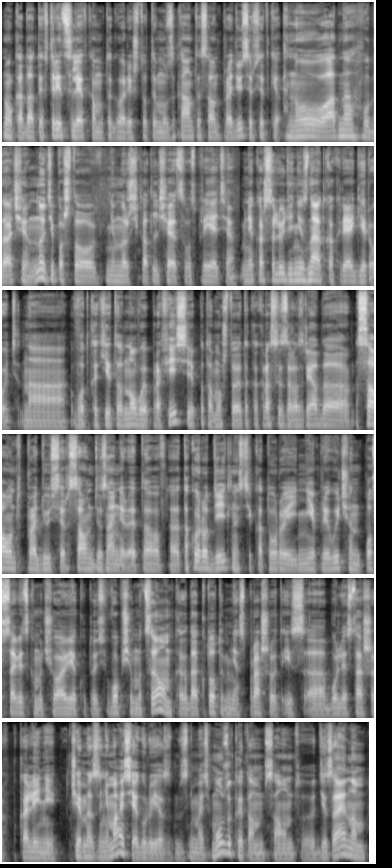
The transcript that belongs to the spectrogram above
Ну, когда ты в 30 лет кому-то говоришь, что ты музыкант и саунд-продюсер, все таки ну, ладно, удачи. Ну, типа, что немножечко отличается восприятие. Мне кажется, люди не знают, как реагировать на вот какие-то новые профессии, потому что это как раз из разряда саунд-продюсер, саунд-дизайнер. Это э, такой род деятельности, который не привычен постсоветскому человеку. То есть, в общем и целом, когда кто-то меня спрашивает из э, более старших поколений, чем я занимаюсь, я говорю, я занимаюсь занимаюсь музыкой, там, саунд-дизайном,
